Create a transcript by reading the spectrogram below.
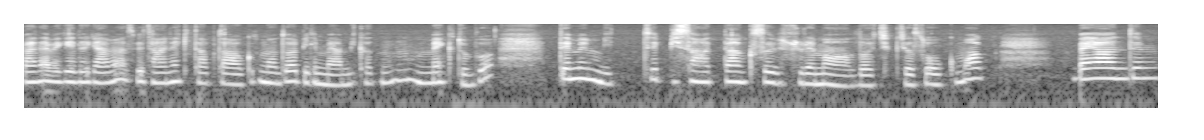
Ben eve gelir gelmez bir tane kitap daha okudum. O da bilinmeyen bir kadının mektubu. Demin bitti. Bir saatten kısa bir süremi aldı açıkçası okumak. Beğendim.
